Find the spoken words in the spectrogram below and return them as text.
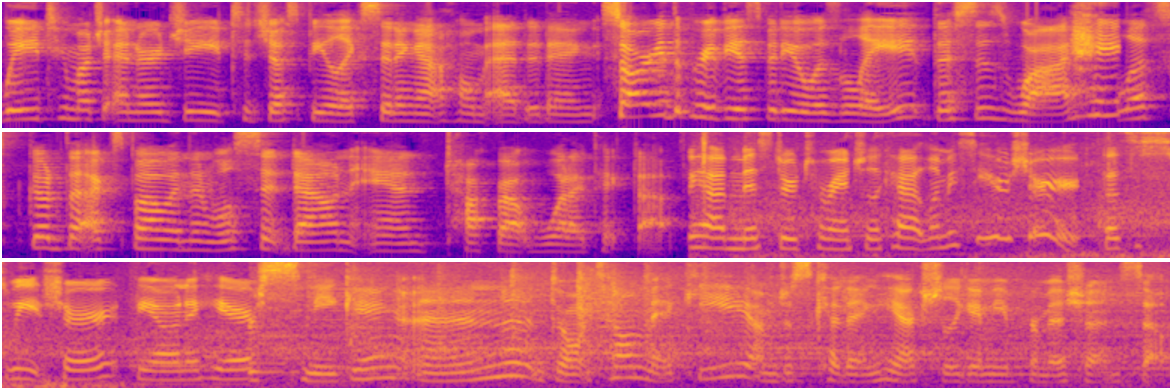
way too much energy to just be like sitting at home editing. Sorry the previous video was late. This is why. Let's go to the expo and then we'll sit down and talk about what I picked up. We have Mr. Tarantula Kat. Let me see your shirt. That's a sweet shirt. Fiona here. We're sneaking in. Don't tell Mickey. I'm just kidding. He actually gave me permission. So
